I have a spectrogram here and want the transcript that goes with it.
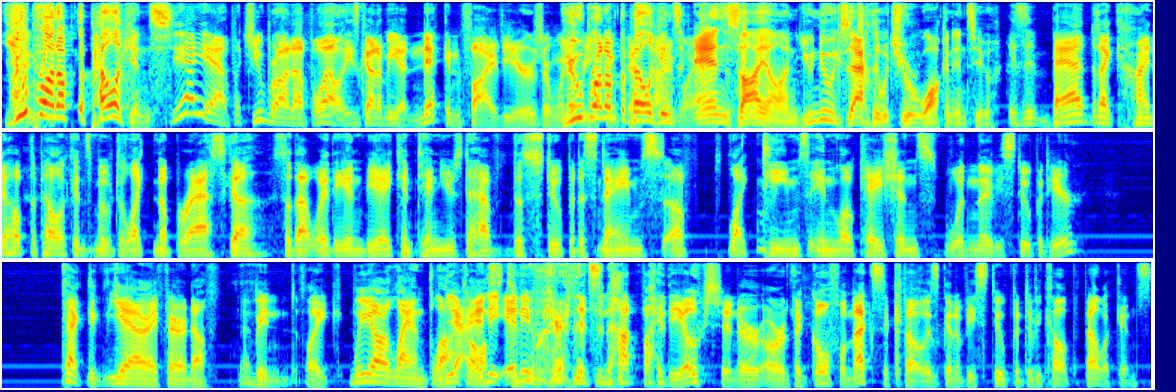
you brought up the Pelicans. yeah, yeah, but you brought up well, he's got to be a Knick in five years or whenever You brought up the Pelicans and is. Zion. You knew exactly what you were walking into. Is it bad that I kind of hope the Pelicans move to like Nebraska so that way the NBA continues to have the stupidest names of like teams in locations? wouldn't they be stupid here? Technically, yeah, all right, fair enough. I mean, like We are landlocked. yeah, any, anywhere that's not by the ocean or, or the Gulf of Mexico is going to be stupid to be called the Pelicans.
